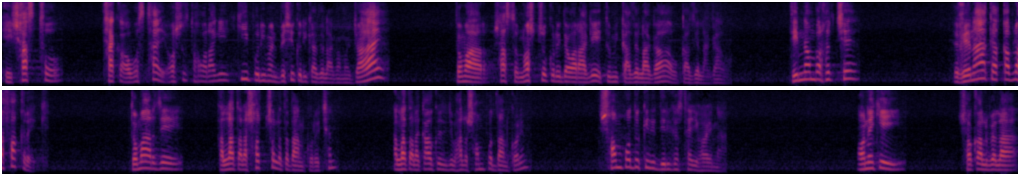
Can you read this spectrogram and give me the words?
এই স্বাস্থ্য থাকা অবস্থায় অসুস্থ হওয়ার আগে কি পরিমাণ বেশি করে কাজে লাগানো যায়? তোমার স্বাস্থ্য নষ্ট করে দেওয়ার আগে তুমি কাজে লাগাও কাজে লাগাও। তিন নম্বর হচ্ছে রেনা কা কাবলা ফাকরেক। তোমার যে আল্লাহ তালা সচ্ছলতা দান করেছেন আল্লাহ তালা কাউকে যদি ভালো সম্পদ দান করেন, সম্পদও কিন্তু দীর্ঘস্থায়ী হয় না। অনেকেই সকালবেলা,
